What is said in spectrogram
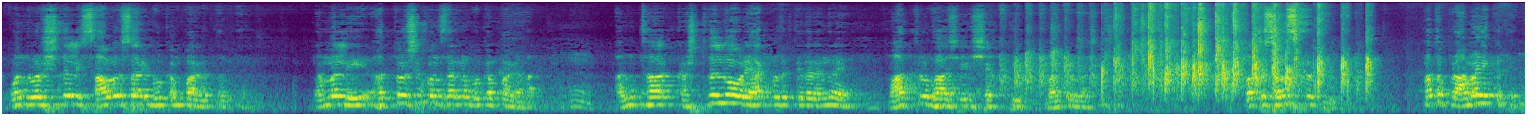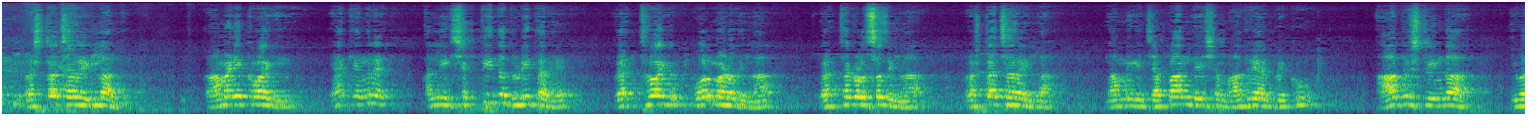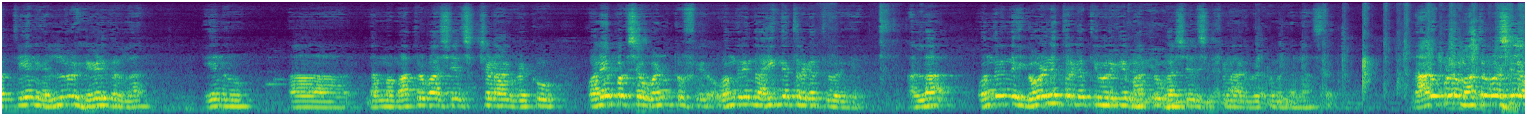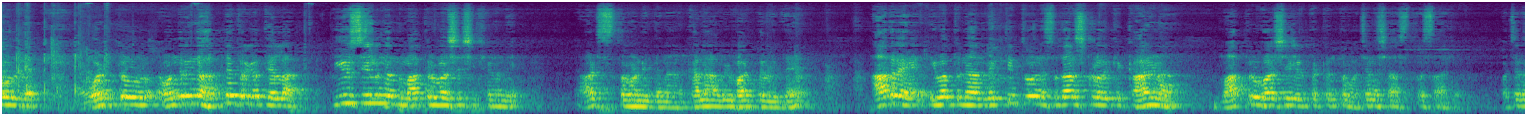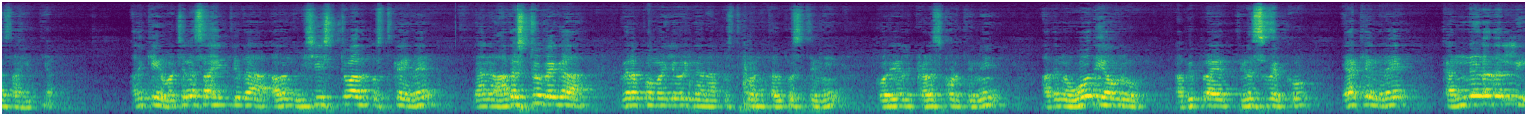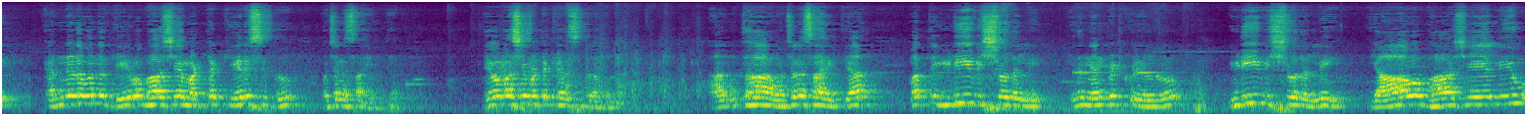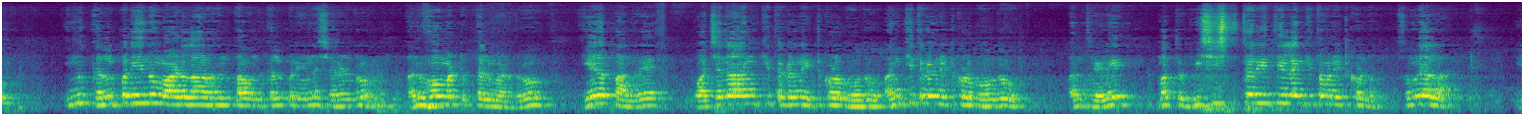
ಒಂದು ವರ್ಷದಲ್ಲಿ ಸಾವಿರ ಸಾರಿ ಭೂಕಂಪ ಆಗುತ್ತಂತೆ. ನಮ್ಮಲ್ಲಿ ಹತ್ತು ವರ್ಷಕ್ಕೊಂದ್ಸಾರಿ ಭೂಕಂಪ ಆಗಲ್ಲ. ಅಂಥ ಕಷ್ಟದಲ್ಲೂ ಅವ್ರು ಯಾಕೆ ಬದುಕ್ತಿದ್ದಾರೆ ಅಂದ್ರೆ ಮಾತೃಭಾಷೆ ಶಕ್ತಿ ಮಾತೃಭಾಷೆ. ಮತ್ತು ಸಂಸ್ಕೃತಿ, ಮತ್ತು ಪ್ರಾಮಾಣಿಕತೆ. ಭ್ರಷ್ಟಾಚಾರ ಇಲ್ಲ ಅಲ್ಲಿ. ಪ್ರಾಮಾಣಿಕವಾಗಿ ಯಾಕೆಂದ್ರೆ ಅಲ್ಲಿ ಶಕ್ತಿಯಿಂದ ದುಡಿತಾರೆ, ವ್ಯರ್ಥವಾಗಿ ಪೋಲ್ ಮಾಡೋದಿಲ್ಲ, ವ್ಯರ್ಥಗೊಳಿಸೋದಿಲ್ಲ, ಭ್ರಷ್ಟಾಚಾರ ಇಲ್ಲ. ನಮಗೆ ಜಪಾನ್ ದೇಶ ಮಾದರಿ ಆಗಬೇಕು. ಆ ದೃಷ್ಟಿಯಿಂದ ಇವತ್ತೇನು ಎಲ್ಲರೂ ಹೇಳಿದ್ರಲ್ಲ, ಏನು ನಮ್ಮ ಮಾತೃಭಾಷೆಯ ಶಿಕ್ಷಣ ಆಗಬೇಕು. ಕೊನೆ ಪಕ್ಷ ಒನ್ ಟು ಫಿ ಒಂದರಿಂದ ಐದನೇ ತರಗತಿವರೆಗೆ ಅಲ್ಲ, ಒಂದರಿಂದ ಏಳನೇ ತರಗತಿವರೆಗೆ ಮಾತೃಭಾಷೆಯ ಶಿಕ್ಷಣ ಆಗಬೇಕು ನನ್ನ ಆಸೆ. ನಾನು ಕೂಡ ಮಾತೃಭಾಷೆಯಲ್ಲೇ ಓದಿದೆ. ಒನ್ ಟು ಒಂದರಿಂದ ಹತ್ತನೇ ತರಗತಿ ಅಲ್ಲ ಪಿ ಯು ಸಿಯಲ್ಲೂ ನನ್ನ ಮಾತೃಭಾಷೆ ಶಿಕ್ಷಣನೇ. ಆರ್ಟ್ಸ್ ತಗೊಂಡಿದ್ದೆ ನಾನು, ಕಲಾ ವಿಭಾಗದಲ್ಲಿದ್ದೆ ಆದರೆ ಇವತ್ತು ನಾನು ವ್ಯಕ್ತಿತ್ವವನ್ನು ಸುಧಾರಿಸ್ಕೊಳ್ಳೋದಕ್ಕೆ ಕಾರಣ ಮಾತೃಭಾಷೆಯಲ್ಲಿರ್ತಕ್ಕಂಥ ವಚನಶಾಸ್ತ್ರ ಸಾಹಿತ್ಯ ವಚನ ಸಾಹಿತ್ಯ. ಅದಕ್ಕೆ ವಚನ ಸಾಹಿತ್ಯದ ಅದೊಂದು ವಿಶಿಷ್ಟವಾದ ಪುಸ್ತಕ ಇದೆ. ನಾನು ಆದಷ್ಟು ಬೇಗ ವೀರಪ್ಪ ಮೈಲಿಯವರಿಗೆ ನಾನು ಆ ಪುಸ್ತಕವನ್ನು ತಲುಪಿಸ್ತೀನಿ ಕೊರಿಯಲ್ಲಿ ಕಳಿಸ್ಕೊಡ್ತೀನಿ. ಅದನ್ನು ಓದಿ ಅವರು ಅಭಿಪ್ರಾಯ ತಿಳಿಸ್ಬೇಕು. ಯಾಕೆಂದ್ರೆ ಕನ್ನಡದಲ್ಲಿ, ಕನ್ನಡವನ್ನು ದೇವಭಾಷೆಯ ಮಟ್ಟಕ್ಕೆ ಏರಿಸಿದ್ದು ವಚನ ಸಾಹಿತ್ಯ. ದೇವಭಾಷೆಯ ಮಟ್ಟಕ್ಕೆ ಏರಿಸಿದ್ರು ಅದನ್ನು. ಅಂತಹ ವಚನ ಸಾಹಿತ್ಯ ಮತ್ತೆ ಇಡೀ ವಿಶ್ವದಲ್ಲಿ, ಇದನ್ನು ನೆನ್ಪಿಟ್ಕೊಳ್ಳಿ ಇಡೀ ವಿಶ್ವದಲ್ಲಿ ಯಾವ ಭಾಷೆಯಲ್ಲಿಯೂ ಇನ್ನು ಕಲ್ಪನೆಯನ್ನು ಮಾಡಲಾರದಂತಹ ಒಂದು ಕಲ್ಪನೆಯನ್ನ ಶರಣರು ಅನುಭವ ಮಟ್ಟದಲ್ಲಿ ಮಾಡಿದ್ರು. ಏನಪ್ಪಾ ಅಂದ್ರೆ ವಚನಾಂಕಿತಗಳನ್ನ ಇಟ್ಕೊಳ್ಬಹುದು, ಅಂಕಿತಗಳನ್ನ ಇಟ್ಕೊಳ್ಬಹುದು ಅಂತ ಹೇಳಿ ಮತ್ತು ವಿಶಿಷ್ಟ ರೀತಿಯಲ್ಲಿ ಅಂಕಿತವನ್ನು ಇಟ್ಕೊಂಡು ಸುಮ್ಮನೆ ಅಲ್ಲ,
